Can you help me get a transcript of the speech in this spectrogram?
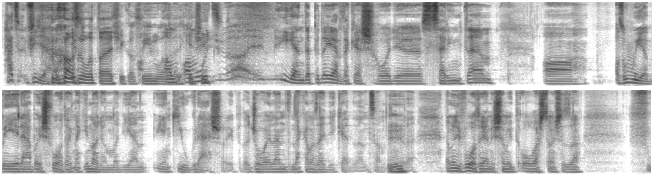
Hát figyelj. Azóta esik a színvonal egy kicsit. Amúgy, igen, de például érdekes, hogy szerintem a, az újabb érában is voltak neki nagyon nagy ilyen, ilyen kiugrásai. Például a Joyland nekem az egyik kedvencem tőle. Mm. De mondjuk volt olyan is, amit olvastam, és ez a fú,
